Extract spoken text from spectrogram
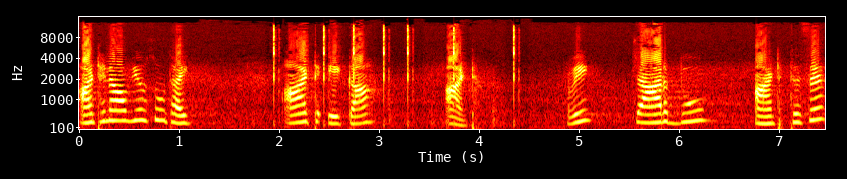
આઠના અવયવ શું થાય? આઠ એકા આઠ. હવે ચાર દુ, આઠ થશે.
